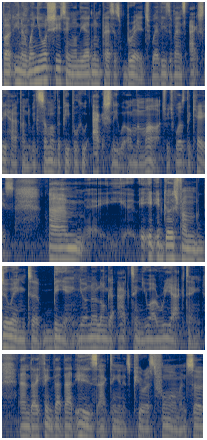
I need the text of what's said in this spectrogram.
But you know, when you're shooting on the Edmund Pettus Bridge, where these events actually happened with some of the people who actually were on the march, which was the case, um, it, it goes from doing to being. You're no longer acting, you are reacting. And I think that that is acting in its purest form. And so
